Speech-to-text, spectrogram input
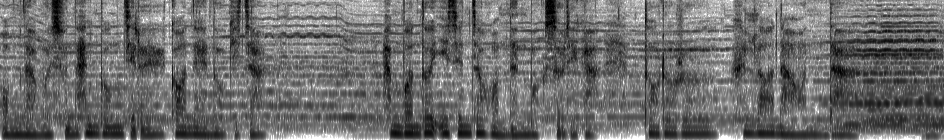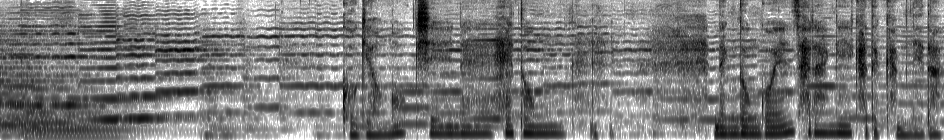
엄나무순 한 봉지를 꺼내 녹이자. 한 번도 잊은 적 없는 목소리가 또르르 흘러나온다. 고경옥 시인의 해동 냉동고엔 사랑이 가득합니다.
